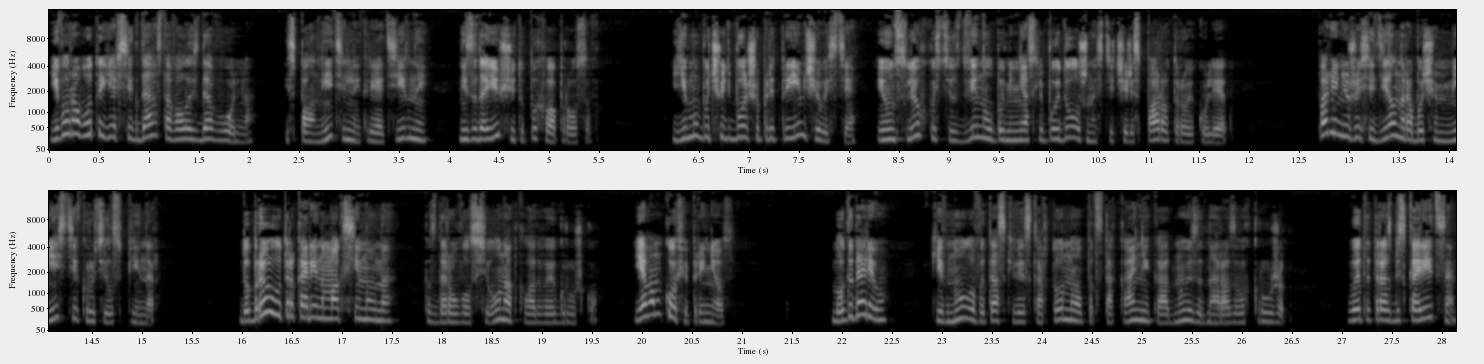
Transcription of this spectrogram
Его работой я всегда оставалась довольна. Исполнительный, креативный, не задающий тупых вопросов. Ему бы чуть больше предприимчивости, и он с легкостью сдвинул бы меня с любой должности через пару-тройку лет. Парень уже сидел на рабочем месте, крутил спиннер. «Доброе утро, Карина Максимовна!» — поздоровался он, откладывая игрушку. «Я вам кофе принес». «Благодарю», — кивнула, вытаскивая из картонного подстаканника одну из одноразовых кружек. «В этот раз без корицы?»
